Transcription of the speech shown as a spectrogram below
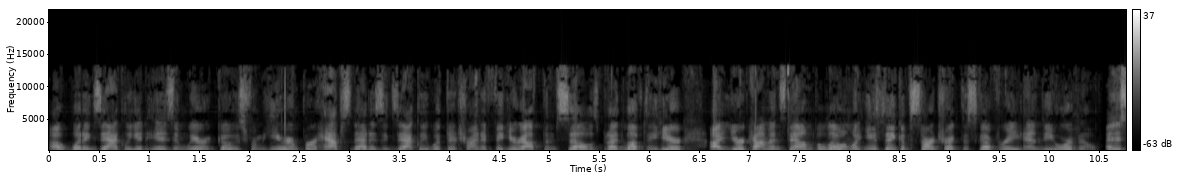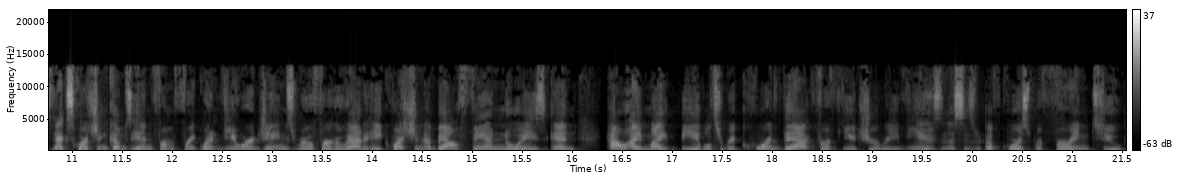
uh, what exactly it is and where it goes from here. And perhaps that is exactly what they're trying to figure out themselves. But I'd love to hear uh, your comments down below on what you think of Star Trek Discovery and the Orville. And this next question comes in from frequent viewer James Roofer, who had a question about fan noise and how I might be able to record that for future reviews. And this is, of course, referring to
